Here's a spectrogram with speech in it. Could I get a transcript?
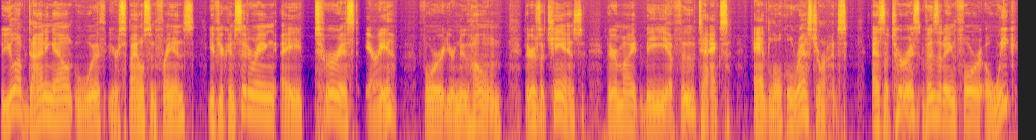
do you love dining out with your spouse and friends? If you're considering a tourist area for your new home, there's a chance there might be a food tax at local restaurants. As a tourist visiting for a week,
